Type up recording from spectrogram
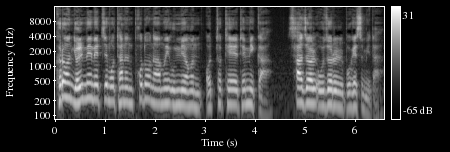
그런 열매 맺지 못하는 포도나무의 운명은 어떻게 됩니까? 4절, 5절을 보겠습니다.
